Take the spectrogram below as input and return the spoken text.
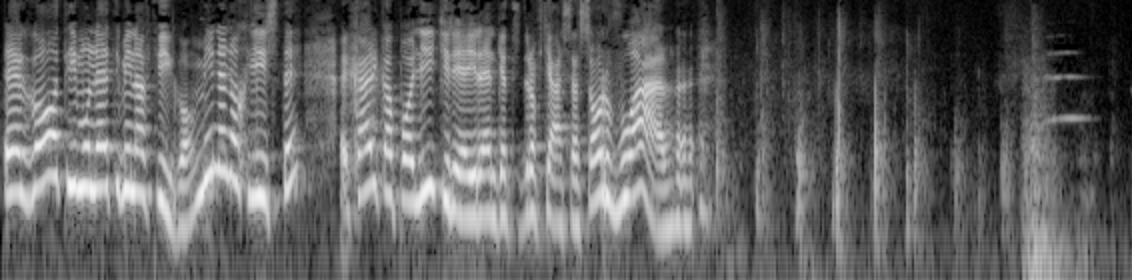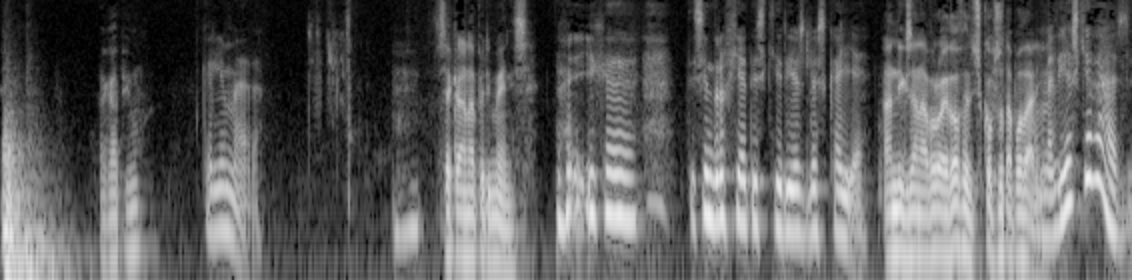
Εγώ ότι ήμουν έτοιμη να φύγω. Μην ενοχλείστε. Ε, Χάρηκα πολύ, κυρία Ιρέν, για τη συντροφιά σας. Au revoir. Αγάπη μου, Καλημέρα. σε έκανα να περιμένεις. Είχα τη συντροφιά της κυρίας Λεσκαλιέ. Αν την ξαναβρω εδώ, θα της κόψω τα ποδάρια. Με διασκεδάζει.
